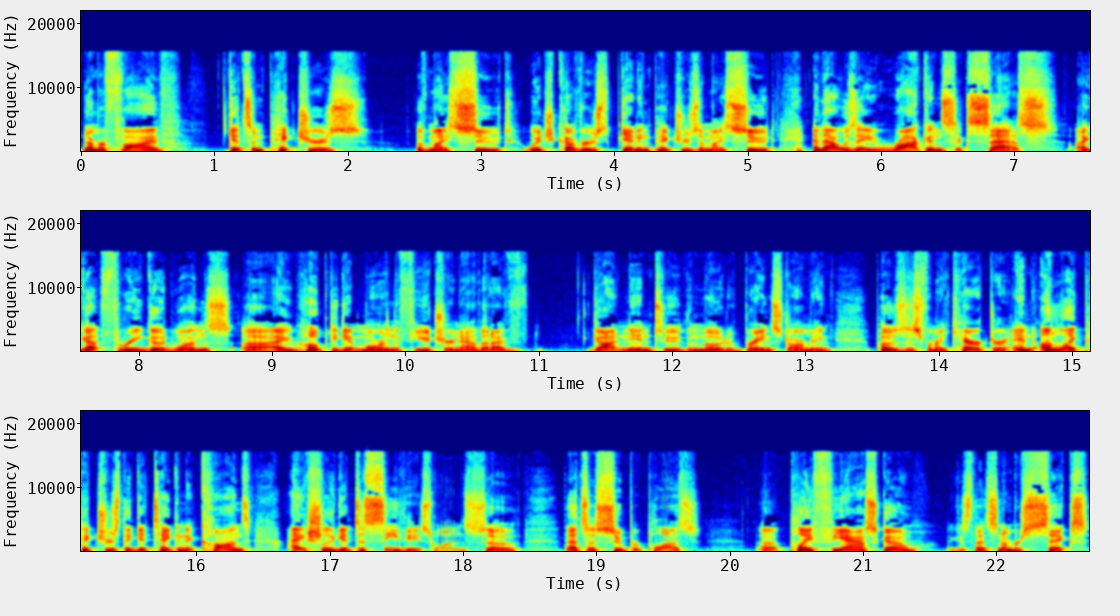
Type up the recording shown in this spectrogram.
number five, get some pictures of my suit, which covers getting pictures of my suit. And that was a rockin' success. I got three good ones. Uh, I hope to get more in the future now that I've gotten into the mode of brainstorming poses for my character. And unlike pictures that get taken at cons, I actually get to see these ones. So that's a super plus. Uh, play Fiasco, I guess that's number six,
